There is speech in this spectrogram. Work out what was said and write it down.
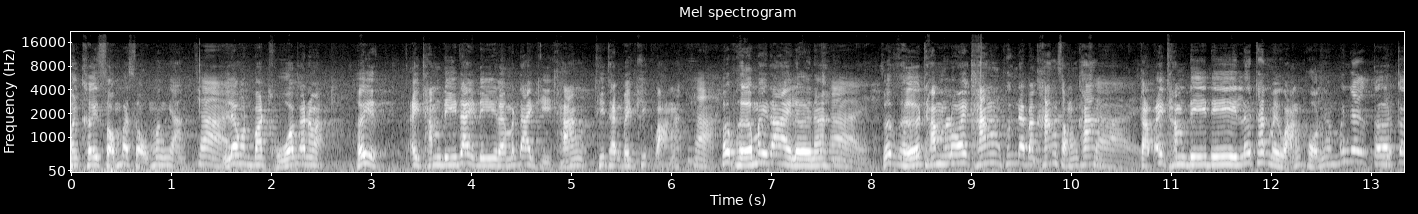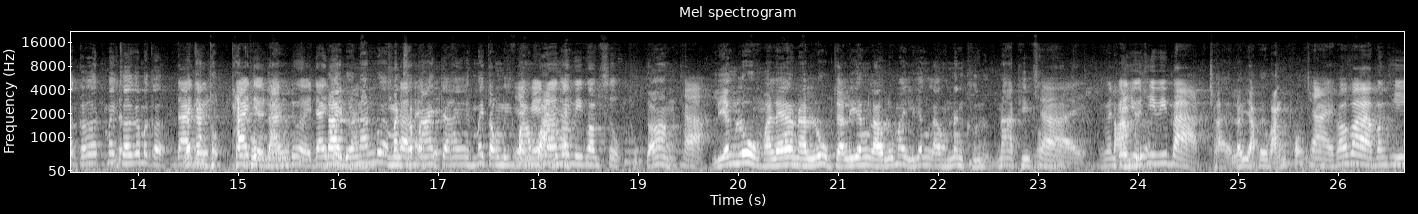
มันเคยสมประสงค์บางอย่าง ใช่ แล้วมันมาถัวกันว่าเฮ้ย ไอ้ทำดีได้ดีแล้วมันได้กี่ครั้งที่ท่านไปคิดหวังอะค่ะ เพอเผลอๆไม่ได้เลยนะ ใช่ เผลอๆทำร้อยครั้งเพิ่งได้บางครั้งสองครั้ง ใช่กับไอ้ทำดีๆแล้วท่านไม่หวังผลนะมันจะเกิดก็เกิดไม่เกิดก็ไม่เกิดได้แล้วท่านเดี๋ยวท่าได้เดี๋ยวทุกข์ใจนั้นด้วยได้ได้เดี๋เดี๋ยยววนั้นั้นนด้วยมันใช่ สบายใจไม่ต้องมีอควาย่างมหวังน้อยๆก็นะมีความสุข ถูกต้องค่ะ เลี้ยงลูกมาแล้วนะลูกจะเลี้ยงเราหรือไม่เลี้ยงเรานั่นคือหน้าที่ของใช่เขามันตาก็มอยู่ที่วิบาก ใช่เราอย่าไปหวังผล ใช่ เพราะว่าบางที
